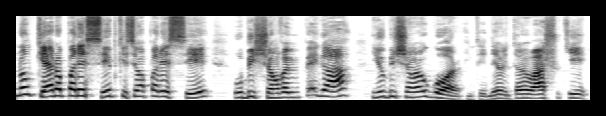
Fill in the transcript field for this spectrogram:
eu não quero aparecer, porque se eu aparecer, o bichão vai me pegar e o bichão é o Gore, entendeu? Então eu acho que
